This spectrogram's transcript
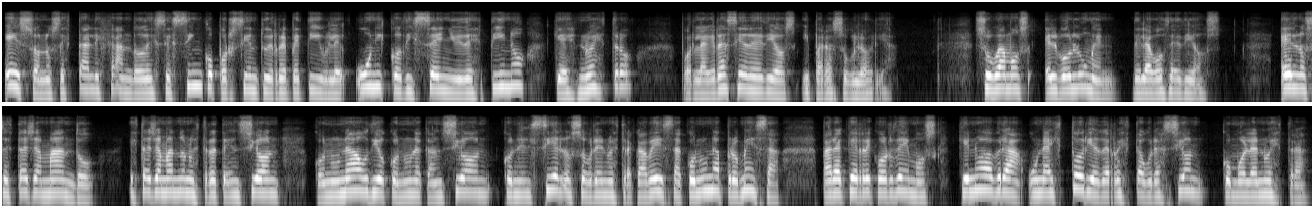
eso nos está alejando de ese 5% irrepetible, único diseño y destino que es nuestro por la gracia de Dios y para su gloria. Subamos el volumen de la voz de Dios. Él nos está llamando está llamando nuestra atención con un audio, con una canción, con el cielo sobre nuestra cabeza, con una promesa, para que recordemos que no habrá una historia de restauración como la nuestra,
